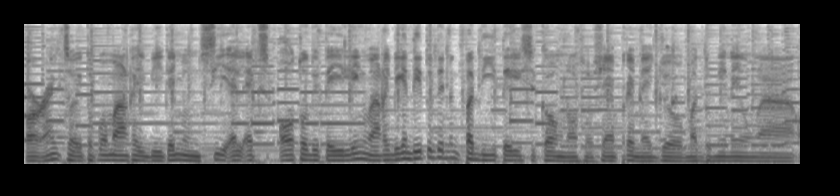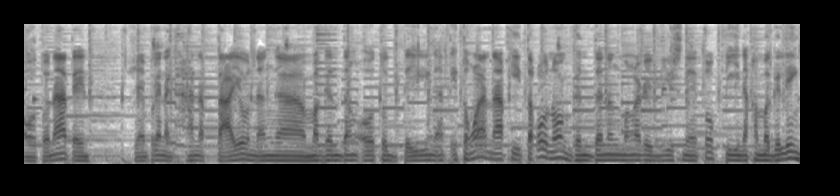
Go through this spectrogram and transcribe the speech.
Alright, so ito po mga kaibigan, yung CLX Auto Detailing. Mga kaibigan, dito din nagpa-detail si Kong. No? So, syempre, medyo madumi na yung ah, auto natin. Syempre, naghanap tayo ng ah, magandang auto detailing. At ito nga, nakita ko, no? ganda ng mga reviews nito. Pinakamagaling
